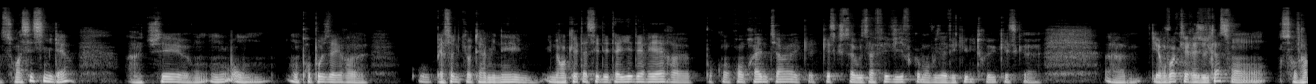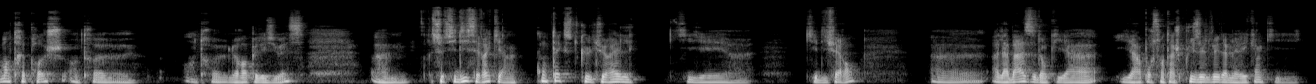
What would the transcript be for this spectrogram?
sont assez similaires. tu sais, on, on, on propose d'ailleurs aux personnes qui ont terminé une, enquête assez détaillée derrière euh, pour qu'on comprenne tiens qu'est-ce que ça vous a fait vivre comment vous avez vécu le truc qu'est-ce que euh, et on voit que les résultats sont sont vraiment très proches entre entre l'Europe et les US euh, ceci dit c'est vrai qu'il y a un contexte culturel qui est euh, qui est différent. À la base donc il y a il y a un pourcentage plus élevé d'Américains qui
